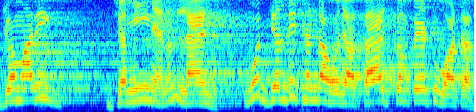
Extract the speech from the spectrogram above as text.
जो हमारी ज़मीन है ना लैंड वो जल्दी ठंडा हो जाता है एज कंपेयर टू वाटर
